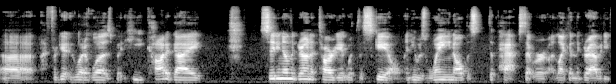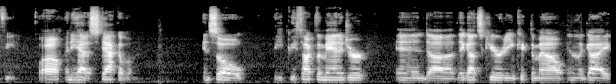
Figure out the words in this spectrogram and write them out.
Uh, I forget what it was, but he caught a guy sitting on the ground at Target with the scale, and he was weighing all the the packs that were like in the gravity feed. Wow. and he had a stack of them. And so he, he talked to the manager, and uh, they got security and kicked him out. And the guy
